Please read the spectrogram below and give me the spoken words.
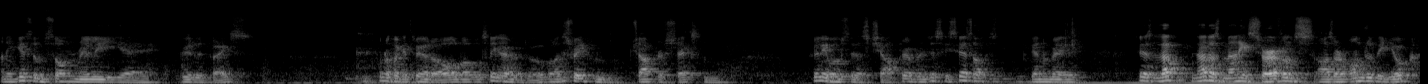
and he gives him some really uh, good advice. I don't know if I get through it all, but we'll see how it go. But I'll just read from chapter six and really most of this chapter, but just he says up beginning by he says, let, let as many servants as are under the yoke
